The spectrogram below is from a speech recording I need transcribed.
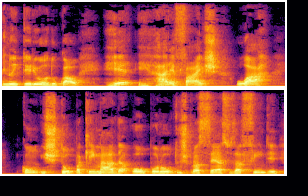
e no interior do qual rarefaz o ar com estopa queimada ou por outros processos a fim de,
